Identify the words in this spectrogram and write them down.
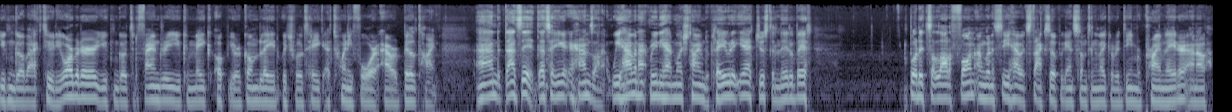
you can go back to the orbiter, you can go to the foundry, you can make up your gunblade, which will take a 24 hour build time. And that's it. That's how you get your hands on it. We haven't really had much time to play with it yet, just a little bit. But it's a lot of fun. I'm going to see how it stacks up against something like a Redeemer Prime later, and I'll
